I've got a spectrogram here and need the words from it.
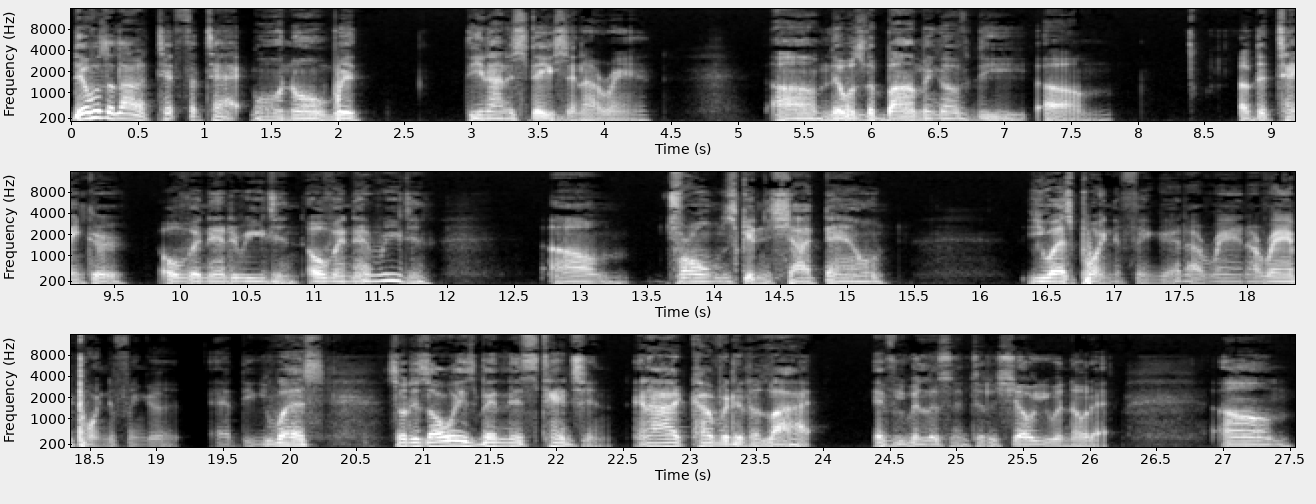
there was a lot of tit for tat going on with the United States and Iran. Um, there was the bombing of the um, of the tanker over in that region, over in that region. Um, drones getting shot down. U.S. pointing the finger at Iran. Iran pointing the finger at the U.S. So there's always been this tension, and I covered it a lot. If you've been listening to the show, you would know that. Um,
